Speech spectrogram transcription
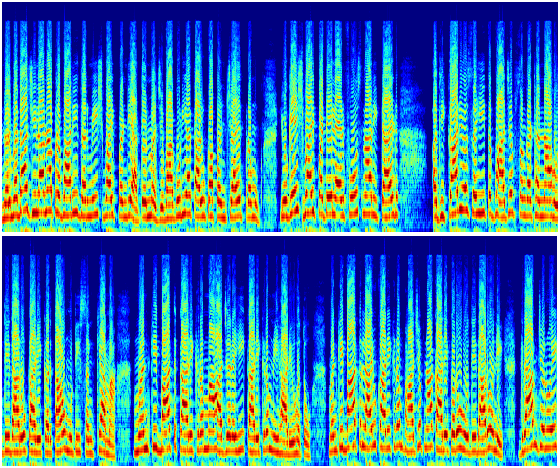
નર્મદા જિલ્લાના પ્રભારી ધર્મેશભાઈ પંડ્યા તેમજ વાઘોડિયા તાલુકા પંચાયત પ્રમુખ યોગેશભાઈ પટેલ એરફોર્સના રિટાયર્ડ અધિકારીઓ સહિત ભાજપ સંગઠનના હોદ્દેદારો, કાર્યકર્તાઓ મોટી સંખ્યામાં મન કી બાત કાર્યક્રમમાં હાજર રહી કાર્યક્રમ નિહાળ્યો હતો. મન કી બાત લાઈવ કાર્યક્રમ ભાજપના કાર્યકરો, હોદ્દેદારો અને ગ્રામજનોએ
